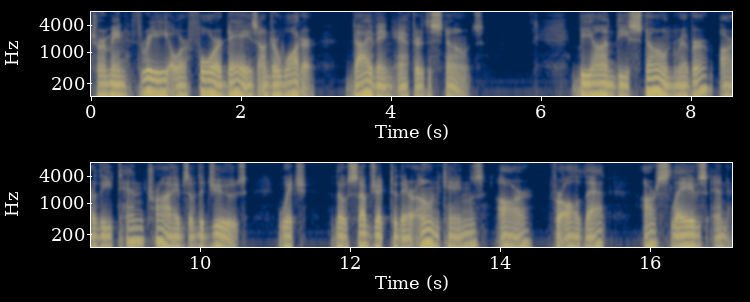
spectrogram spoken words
to remain three or four days under water, diving after the stones. Beyond the Stone River are the ten tribes of the Jews, which though subject to their own kings, are, for all that, our slaves and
